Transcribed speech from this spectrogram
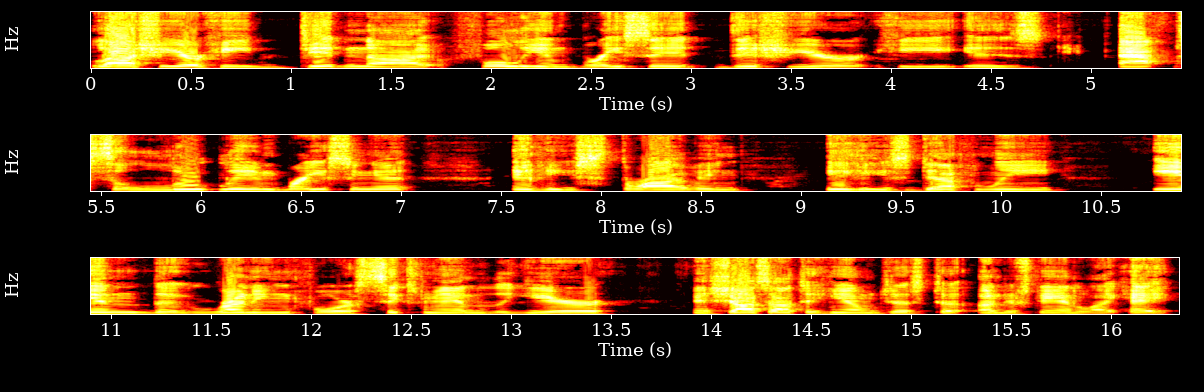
Last year he did not fully embrace it. This year he is absolutely embracing it and he's thriving. And he's definitely in the running for six man of the year. And shouts out to him just to understand like, hey,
